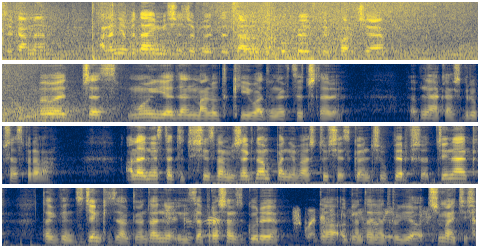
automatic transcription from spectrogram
Uciekamy, ale nie wydaje mi się, żeby te całe wybuchy w tym porcie były przez mój jeden malutki ładunek C4. Pewnie jakaś grubsza sprawa. Ale niestety tu się z wami żegnam, ponieważ tu się skończył pierwszy odcinek. Tak więc dzięki za oglądanie i zapraszam z góry do oglądania drugiego. Trzymajcie się.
